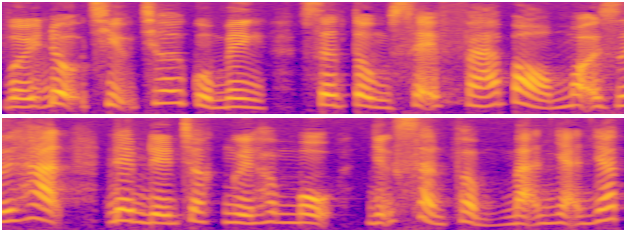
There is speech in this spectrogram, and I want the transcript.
với độ chịu chơi của mình, Sơn Tùng sẽ phá bỏ mọi giới hạn đem đến cho người hâm mộ những sản phẩm mãn nhãn nhất.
